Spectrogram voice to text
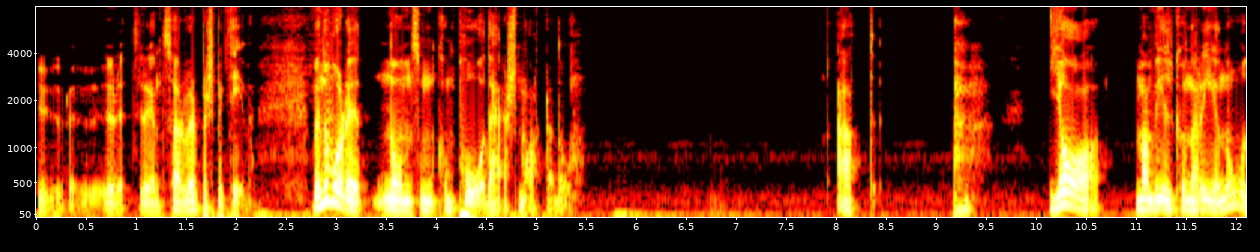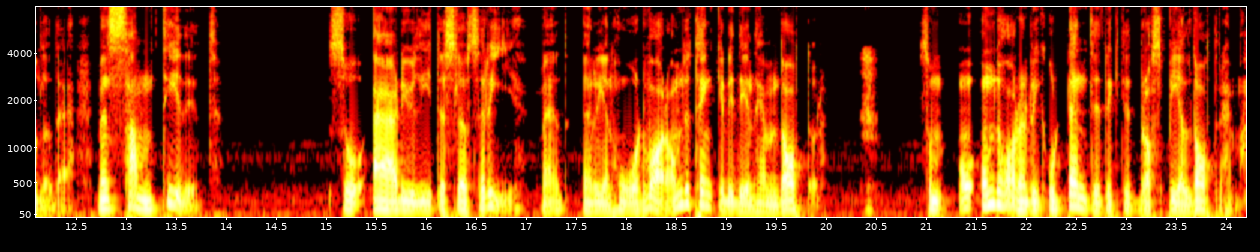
ur, ur ett rent serverperspektiv. Men då var det någon som kom på det här smarta då. Att ja, man vill kunna renodla det, men samtidigt så är det ju lite slöseri med en ren hårdvara. Om du tänker dig din hemdator. Som, om du har en ordentligt, riktigt bra speldator hemma.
